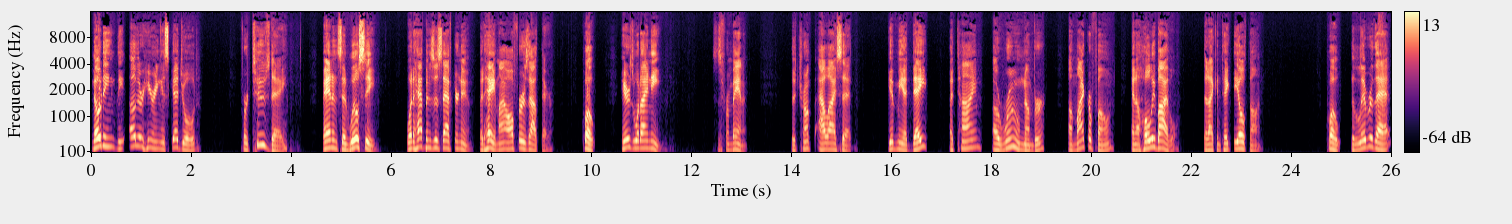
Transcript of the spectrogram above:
noting the other hearing is scheduled for Tuesday, Bannon said, We'll see what happens this afternoon. But hey, my offer is out there. Quote, Here's what I need. This is from Bannon. The Trump ally said, Give me a date, a time, a room number, a microphone, and a holy Bible that I can take the oath on. Quote, deliver that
